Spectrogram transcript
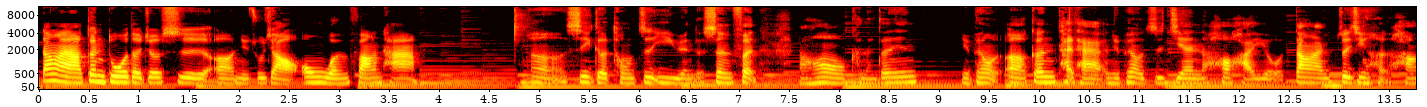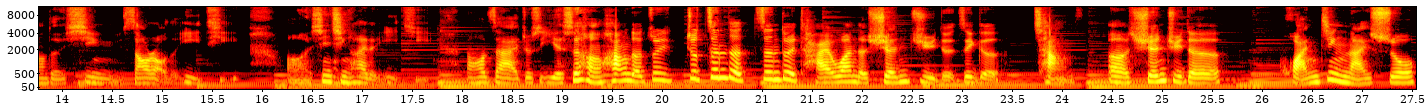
当然啊，更多的就是呃女主角翁文芳她。呃，是一个同志议员的身份，然后可能跟女朋友呃，跟太太、女朋友之间，然后还有当然最近很夯的性骚扰的议题，呃，性侵害的议题，然后再就是也是很夯的，最就真的针对台湾的选举的这个场呃选举的环境来说，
